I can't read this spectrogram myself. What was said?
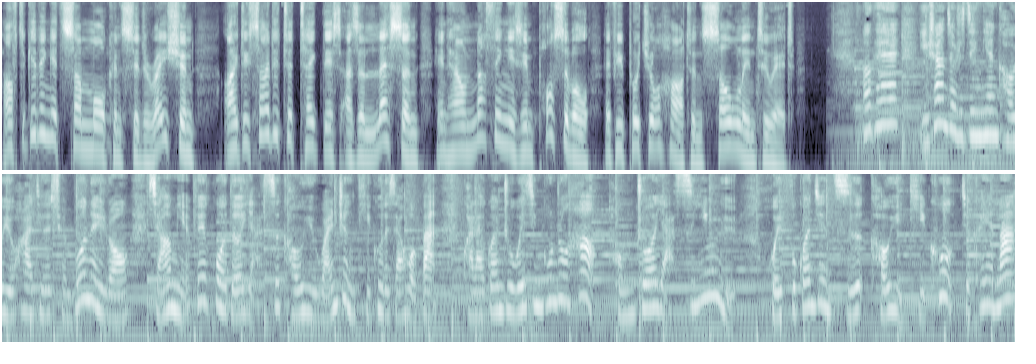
after giving it some more consideration, I decided to take this as a lesson in how nothing is impossible if you put your heart and soul into it. OK，以上就是今天口语话题的全部内容。想要免费获得雅思口语完整题库的小伙伴，快来关注微信公众号“同桌雅思英语”，回复关键词“口语题库”就可以啦。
